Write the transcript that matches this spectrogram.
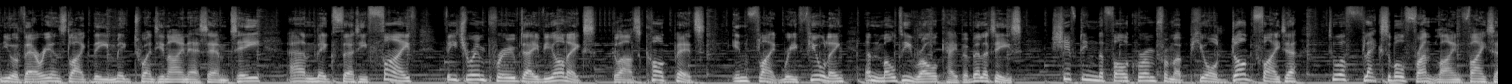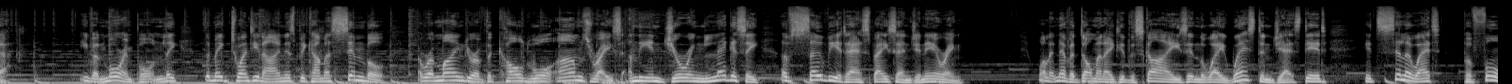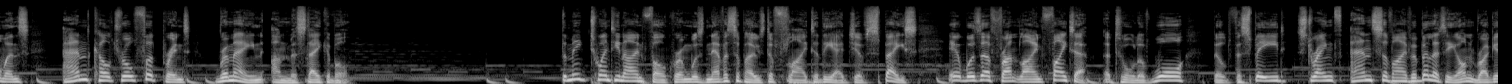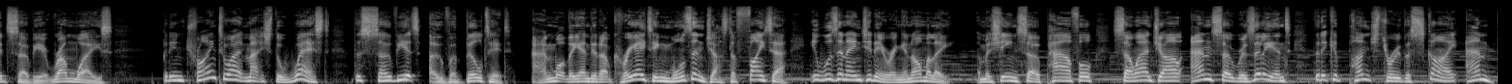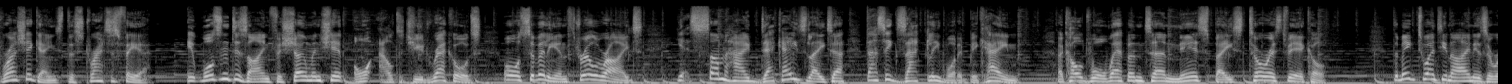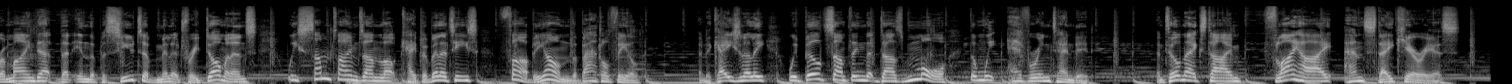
Newer variants like the MiG-29 SMT and MiG-35 feature improved avionics, glass cockpits, in-flight refueling and multi-role capabilities, shifting the Fulcrum from a pure dogfighter to a flexible frontline fighter. Even more importantly, the MiG-29 has become a symbol, a reminder of the Cold War arms race and the enduring legacy of Soviet airspace engineering. While it never dominated the skies in the way Western jets did, its silhouette, performance, and cultural footprint remain unmistakable. The MiG-29 Fulcrum was never supposed to fly to the edge of space. It was a frontline fighter, a tool of war, built for speed, strength, and survivability on rugged Soviet runways. But in trying to outmatch the West, the Soviets overbuilt it. And what they ended up creating wasn't just a fighter, it was an engineering anomaly. A machine so powerful, so agile, and so resilient that it could punch through the sky and brush against the stratosphere. It wasn't designed for showmanship or altitude records or civilian thrill rides, yet somehow decades later that's exactly what it became. A Cold War weapon turned near-space tourist vehicle. The MiG-29 is a reminder that in the pursuit of military dominance, we sometimes unlock capabilities far beyond the battlefield. And occasionally, we build something that does more than we ever intended. Until next time, fly high and stay curious.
